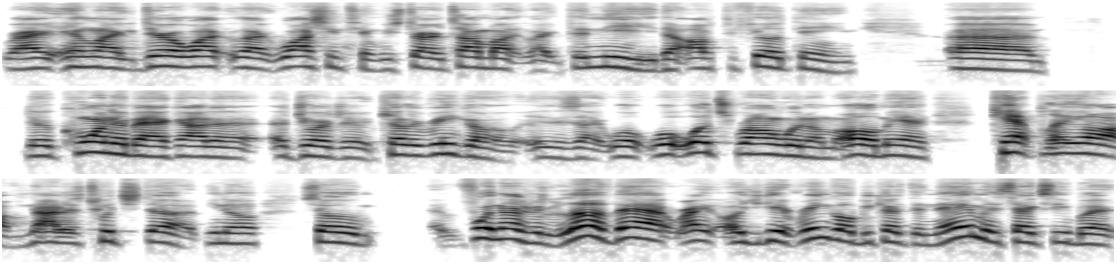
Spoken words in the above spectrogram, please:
right? And like Daryl, like Washington, we started talking about like the knee, the off the field thing. Uh, the cornerback out of, of Georgia, Kelee Ringo, is like, well, what's wrong with him? Oh man, can't play off, not as twitched up, you know. So 49ers would love that, right? Or you get Ringo because the name is sexy, but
